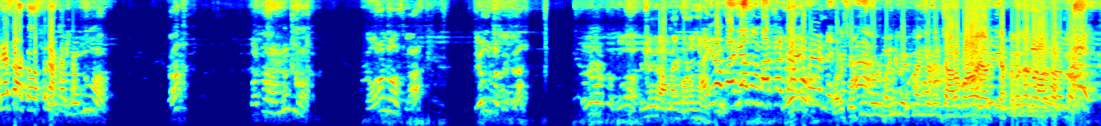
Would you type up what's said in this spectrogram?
చేసాక వస్తున్నాడు ఎవరన్నా అసలు? దేవుడు బండి పెట్టుకోవడం గురించి చాలా గొడవ ఎక్కడ పడితే అక్కడ మాట్లాడుతున్నారు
